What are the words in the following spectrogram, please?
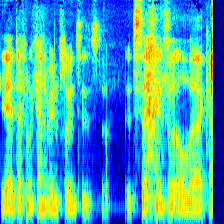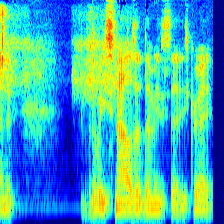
yeah, definitely kind of influences and stuff. It's uh, it's little uh, kind of the way he snarls at them is uh, is great.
